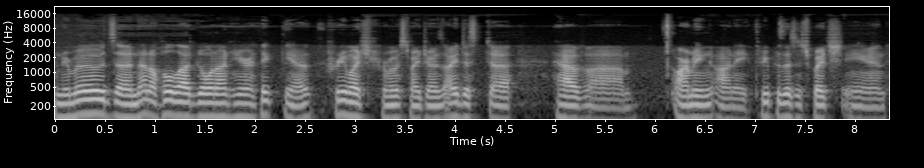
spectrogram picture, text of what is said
Under modes, uh, not a whole lot going on here. I think, know, pretty much for most of my drones, I just uh, have um, arming on a three position switch, and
